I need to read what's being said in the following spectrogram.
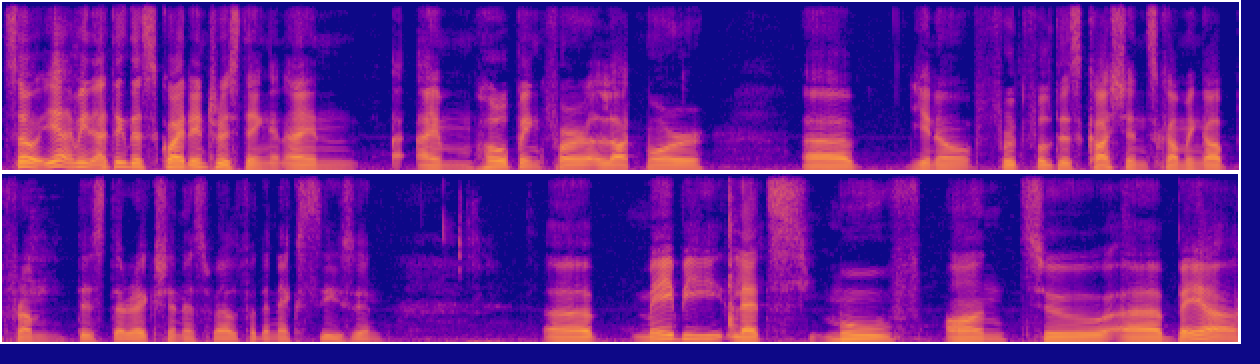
so yeah, I mean, I think that's quite interesting, and I'm I'm hoping for a lot more, uh, you know, fruitful discussions coming up from this direction as well for the next season. Uh, maybe let's move on to uh, Bea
